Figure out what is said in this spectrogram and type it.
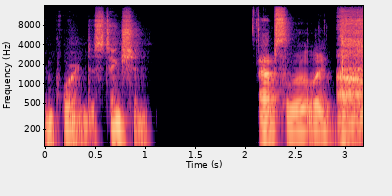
important distinction. Absolutely. Uh,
